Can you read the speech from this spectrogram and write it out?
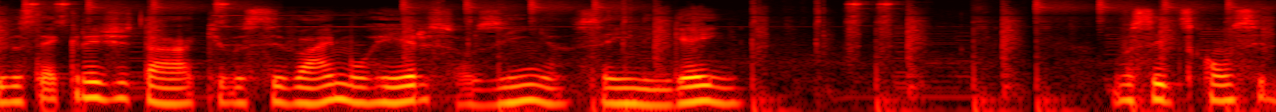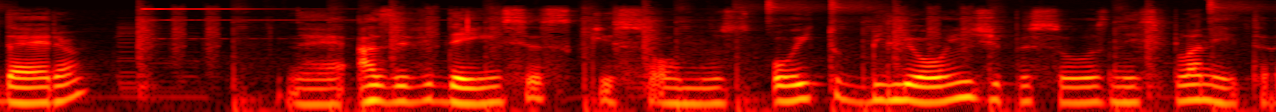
E você acreditar que você vai morrer sozinha, sem ninguém, você desconsidera né, as evidências que somos 8 bilhões de pessoas nesse planeta.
